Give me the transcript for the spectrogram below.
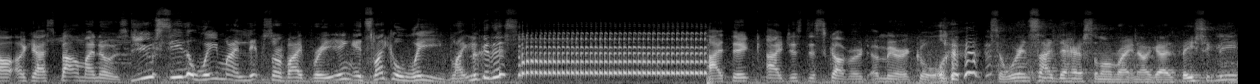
Oh, okay, I spat on my nose. Do you see the way my lips are vibrating? It's like a wave. Like, look at this. I think I just discovered a miracle. so we're inside the hair salon right now, guys. Basically,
